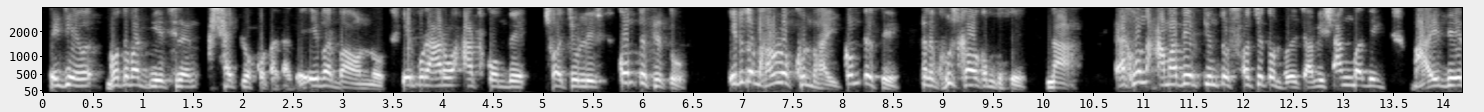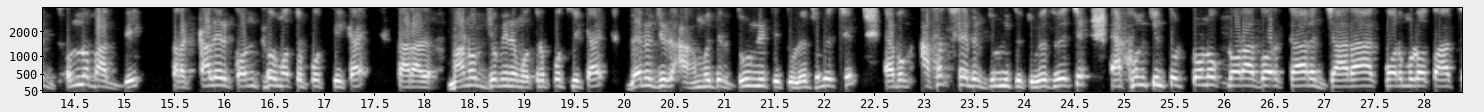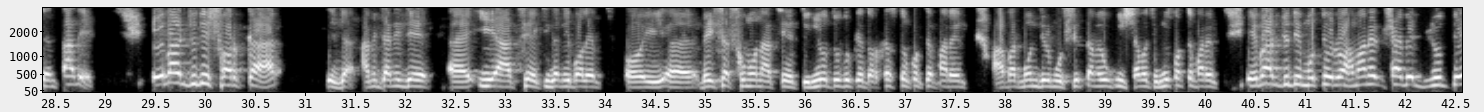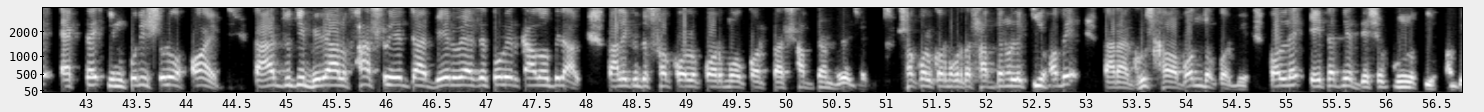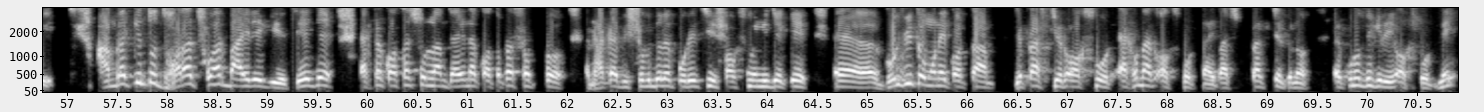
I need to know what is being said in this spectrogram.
এই যে গতবার দিয়েছিলেন ষাট লক্ষ টাকা এবার বাউন্ন। এরপরে আরও আট কমবে, ছয়চল্লিশ, কমতেছে তো। এটা তো ভালো লক্ষণ ভাই, কমতেছে। তাহলে ঘুষ খাওয়া কমতেছে। না। এখন আমাদের কিন্তু সচেতন হয়েছে। আমি সাংবাদিক ভাইদের ধন্যবাদ দিই। তারা কালের কণ্ঠর মতো পত্রিকায়, তারা মানব জমিনের মতো পত্রিকায় বেনজির আহমেদের দুর্নীতি তুলে ধরেছে এবং আসাদ সাহেবের দুর্নীতি তুলে ধরেছে। এখন কিন্তু টনক নড়া দরকার, যারা কর্মরত আছেন তাদের। এবার যদি সরকার আমি জানি যে ইয়ে আছে কি জানি বলে ওই রেজিস্টার সুমন আছে তিনিও দুদুকে দরখাস্ত করতে পারেন। আবার মঞ্জুর মুর্শিদ নামে উকিল সাহেব আছে, উনি করতে পারেন। এবার যদি মতিউর রহমানের সাহেবের বিরুদ্ধে একটা ইনকোয়ারি শুরু হয় তার যদি বিড়াল ফাঁস হয়ে যায় বের হয়ে আসে তোলের কালো বিড়াল তাহলে কিন্তু সকল কর্মকর্তা সাবধান হয়ে যাবে। সকল কর্মকর্তা সাবধান হলে কি হবে? তারা ঘুষ খাওয়া বন্ধ করবে। করলে এটা দিয়ে দেশের উন্নতি হবে। আমরা কিন্তু ধরা ছোঁয়ার বাইরে গিয়েছি। যে একটা কথা শুনলাম জানি না কতটা সত্য? ঢাকা বিশ্ববিদ্যালয়ে পড়েছি, সবসময় নিজেকে গর্বিত মনে করতাম যে প্রাচ্যের অক্সফোর্ড, এখন আর অক্সফোর্ড নাই। প্রাচ্য- প্রাচ্যের কোনো কোনো দিকেরই অক্সফোর্ড নেই।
